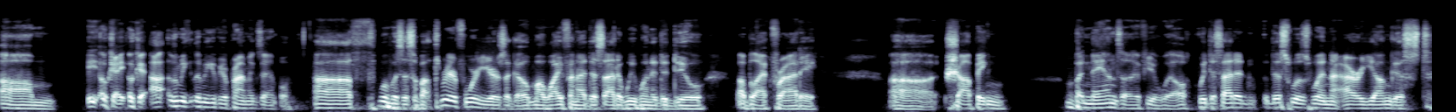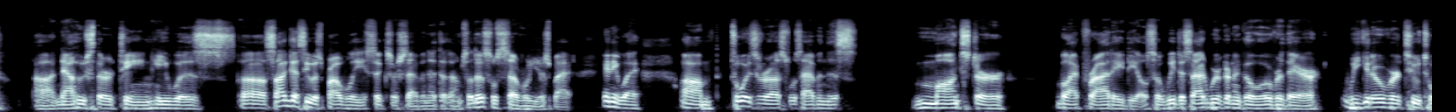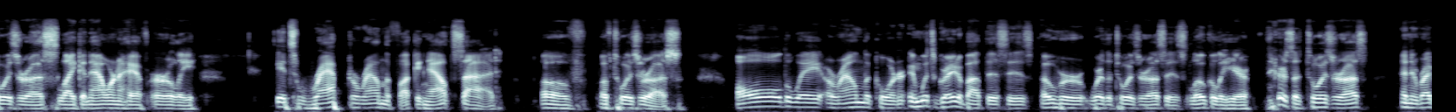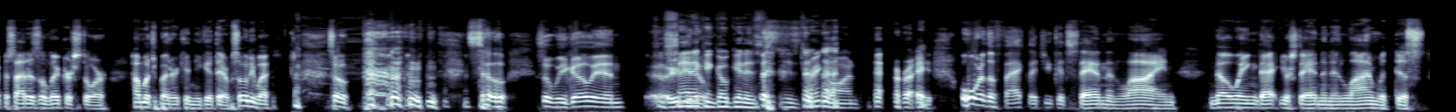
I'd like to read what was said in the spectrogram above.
Um. Okay. Okay. Uh, let me let me give you a prime example. Uh, th- what was this? About three or four years ago, my wife and I decided we wanted to do a Black Friday, uh, shopping bonanza, if you will. We decided this was when our youngest uh, now who's 13. He was, uh, so I guess he was probably six or seven at the time. So this was several years back. Anyway, um, Toys R Us was having this monster Black Friday deal. So we decided we are going to go over there. We get over to Toys R Us like an hour and a half early. It's wrapped around the fucking outside of, of Toys R Us all the way around the corner. And what's great about this is over where the Toys R Us is locally here, there's a Toys R Us and then right beside is a liquor store. How much better can you get there? So anyway, so so so we go in. So uh, you Santa know, can go get his, his drink on. right, or the fact that you could stand in line, knowing that you're standing in line with this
